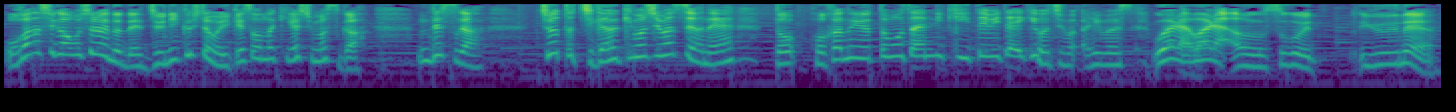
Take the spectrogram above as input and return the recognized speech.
お話が面白いので受肉してもいけそうな気がしますが。ですがちょっと違う気もしますよね。と他のゆともさんに聞いてみたい気持ちもあります。わらわら。うんすごい言うね。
